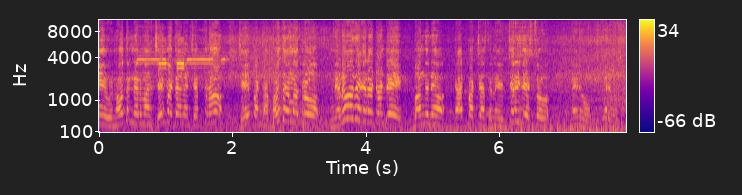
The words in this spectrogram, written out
ఈ నూతన నిర్మాణం చేపట్టాలని చెప్తున్నాం. చేపట్టకపోతే మాత్రం నిరవధికమైనటువంటి బంద్ను ఏర్పాటు చేస్తున్న హెచ్చరిక చేస్తూ నేను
